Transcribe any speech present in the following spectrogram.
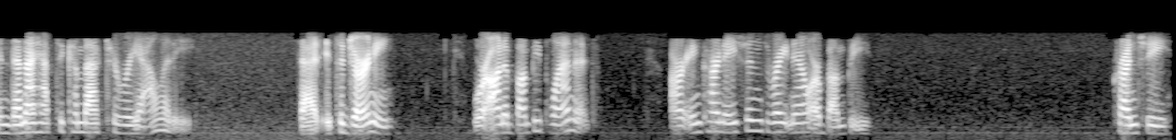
And then I have to come back to reality that it's a journey. We're on a bumpy planet. Our incarnations right now are bumpy, crunchy.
